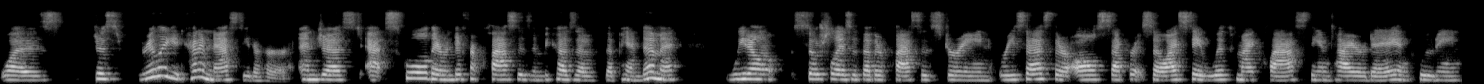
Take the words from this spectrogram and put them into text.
was just really kind of nasty to her. And just at school they were in different classes and because of the pandemic we don't socialize with other classes during recess. They're all separate. So i stay with my class the entire day including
